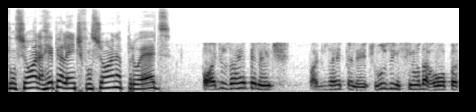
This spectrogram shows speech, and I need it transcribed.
Funciona? Repelente funciona para o Aedes? Pode usar repelente. Pode usar repelente. Usa em cima da roupa.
